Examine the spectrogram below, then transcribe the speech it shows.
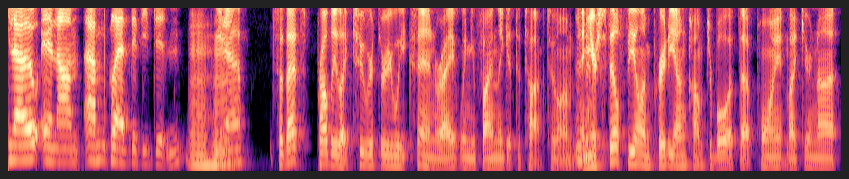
You know, and um, I'm glad that he didn't. Mhm. You know, So that's probably like two or three weeks in, right? When you finally get to talk to him, Mhm. and you're still feeling pretty uncomfortable at that point, like you're not.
